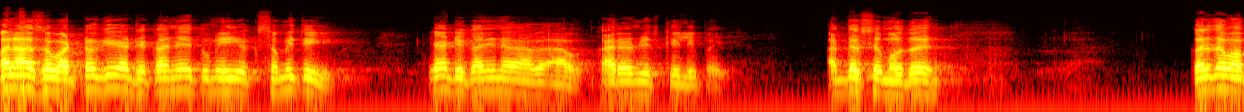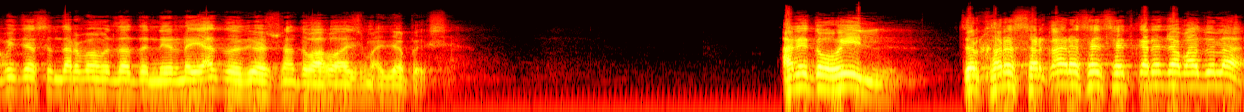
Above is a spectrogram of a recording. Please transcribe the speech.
मला असं वाटतं की या ठिकाणी तुम्ही एक समिती या ठिकाणी कार्यान्वित केली पाहिजे. अध्यक्ष महोदय कर्जमाफीच्या संदर्भामधला तर निर्णय याच अधिवेशनात व्हावा अशी माझी अपेक्षा आणि तो होईल. जर खरंच सरकार असेल शेतकऱ्यांच्या बाजूला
